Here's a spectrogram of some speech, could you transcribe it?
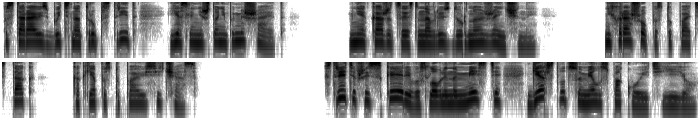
Постараюсь быть на Труп-стрит, если ничто не помешает. Мне кажется, я становлюсь дурной женщиной. Нехорошо поступать так, как я поступаю сейчас. Встретившись с Кэрри в условленном месте, Герствуд сумел успокоить ее.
